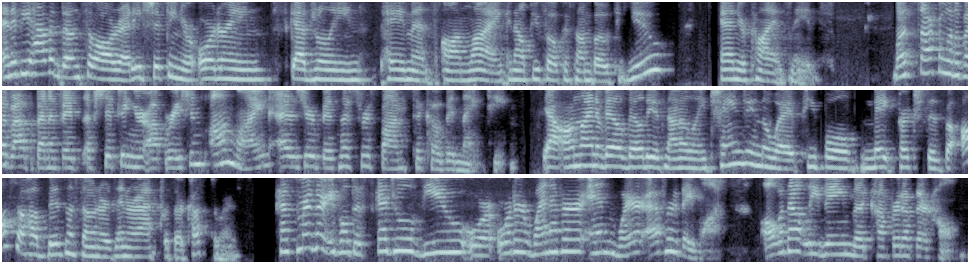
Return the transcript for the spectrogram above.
And if you haven't done so already, shifting your ordering, scheduling, payments online can help you focus on both you and your clients' needs. Let's talk a little bit about the benefits of shifting your operations online as your business responds to COVID-19. Yeah, online availability is not only changing the way people make purchases, but also how business owners interact with their customers. Customers are able to schedule, view, or order whenever and wherever they want, all without leaving the comfort of their home.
